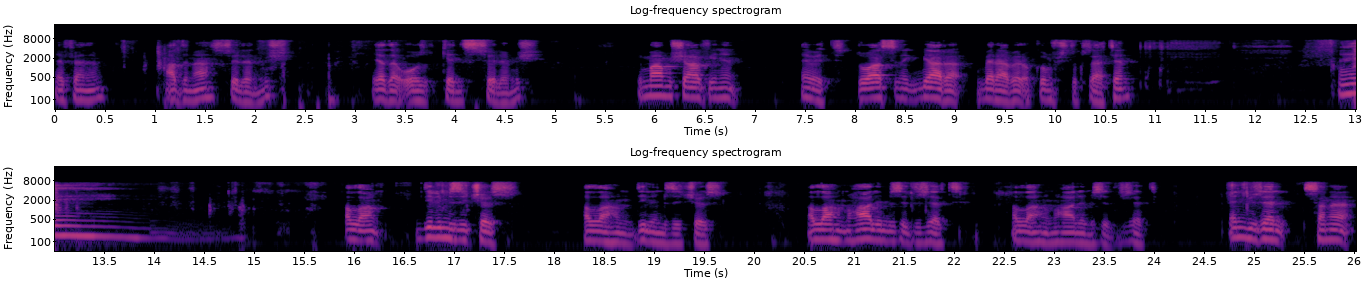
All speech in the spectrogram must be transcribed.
efendim adına söylenmiş ya da o kendisi söylemiş. İmam Şafii'nin evet duasını bir ara beraber okumuştuk zaten. Allah'ım dilimizi çöz. Allah'ım dilimizi çöz. Allah'ım halimizi düzelt. Allah'ım halimizi düzelt. En güzel sana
